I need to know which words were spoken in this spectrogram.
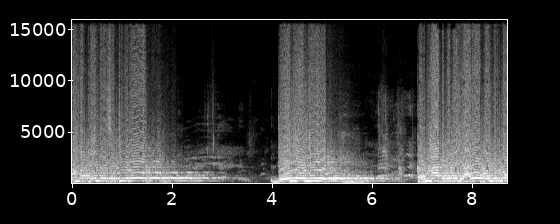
ನಮ್ಮ ಕೇಂದ್ರ ಸಚಿವರು ಕರ್ನಾಟಕದ ಯಾರೇ ಬಂದ್ರು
